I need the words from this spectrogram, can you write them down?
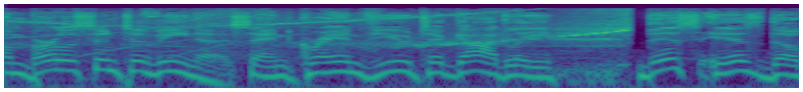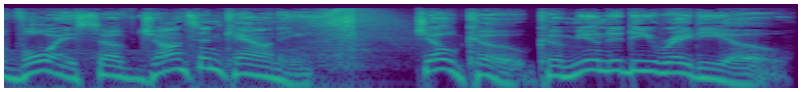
From Burleson to Venus and Grandview to Godley, this is the voice of Johnson County. Joco Community Radio.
